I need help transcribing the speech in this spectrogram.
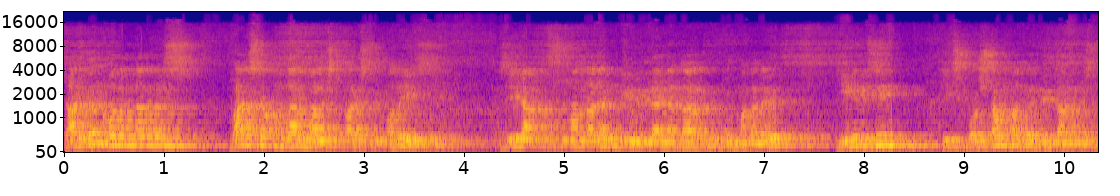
Dargın olanlarımız varsa onları barış, barıştırmalıyız. Zira Müslümanların birbirlerine dargın durmaları dinimizin hiç hoşlanmadığı bir davranıştır.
